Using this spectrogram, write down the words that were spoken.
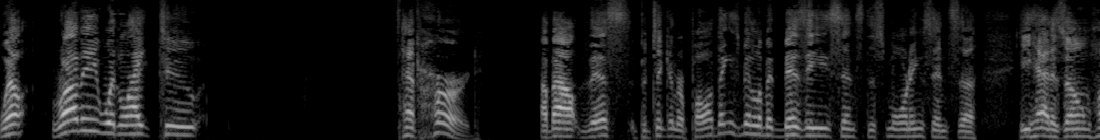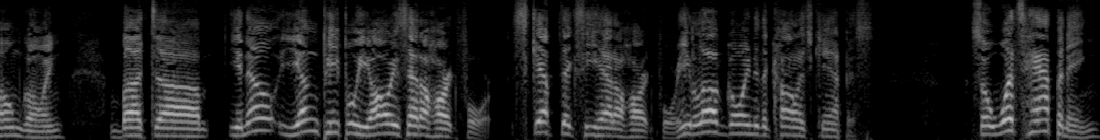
Well, Ravi would like to have heard about this particular poll. I think he's been a little bit busy since this morning, since uh, he had his own home going. But, um, you know, young people he always had a heart for. Skeptics he had a heart for. He loved going to the college campus. So what's happening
